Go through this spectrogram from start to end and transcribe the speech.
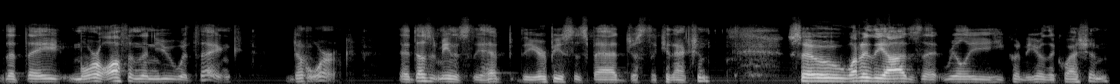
that they, more often than you would think, don't work. It doesn't mean it's the head, the earpiece that's bad, just the connection. So, what are the odds that really he couldn't hear the question?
